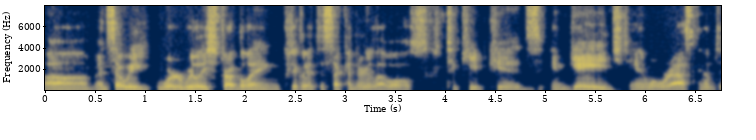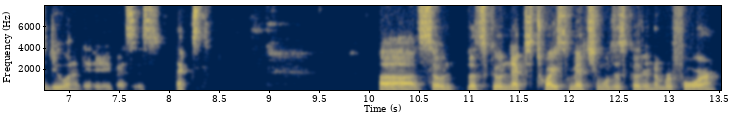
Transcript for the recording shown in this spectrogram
Um, and so we were really struggling, particularly at the secondary levels, to keep kids engaged in what we're asking them to do on a day-to-day -day basis. Next. Uh, so let's go next twice, Mitch, and we'll just go to number four.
